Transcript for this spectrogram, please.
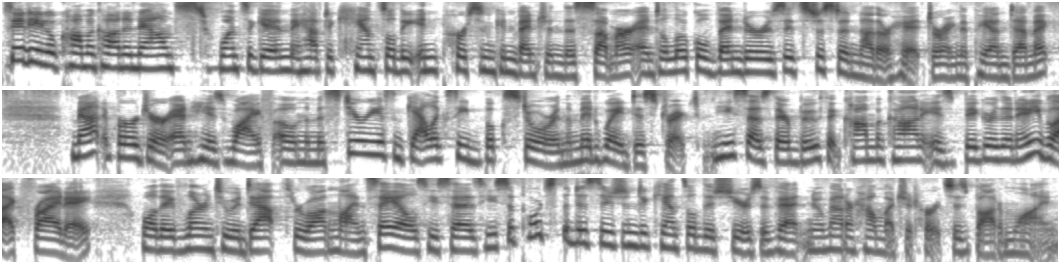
San Diego Comic Con announced once again they have to cancel the in person convention this summer, and to local vendors, it's just another hit during the pandemic. Matt Berger and his wife own the Mysterious Galaxy bookstore in the Midway district. He says their booth at Comic Con is bigger than any Black Friday. While they've learned to adapt through online sales, he says he supports the decision to cancel this year's event no matter how much it hurts his bottom line.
